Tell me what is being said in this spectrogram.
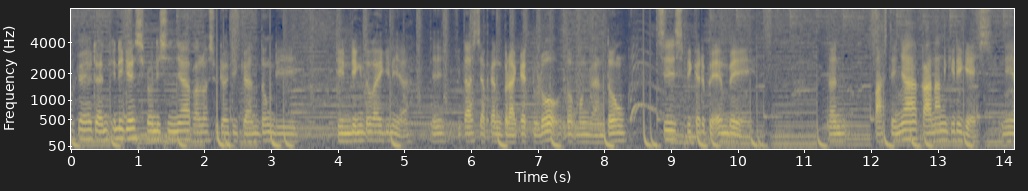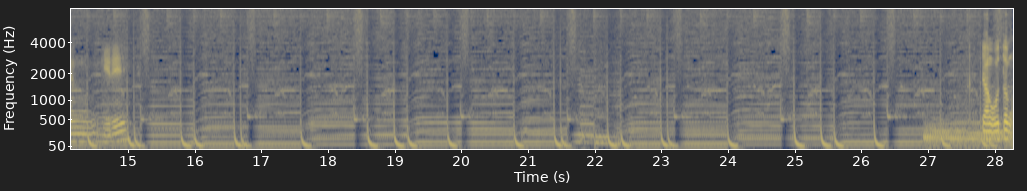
Oke dan ini guys kondisinya kalau sudah digantung di dinding tuh kayak gini ya. Jadi kita siapkan bracket dulu untuk menggantung si speaker BMB dan pastinya kanan kiri guys. Ini yang kiri yang untuk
